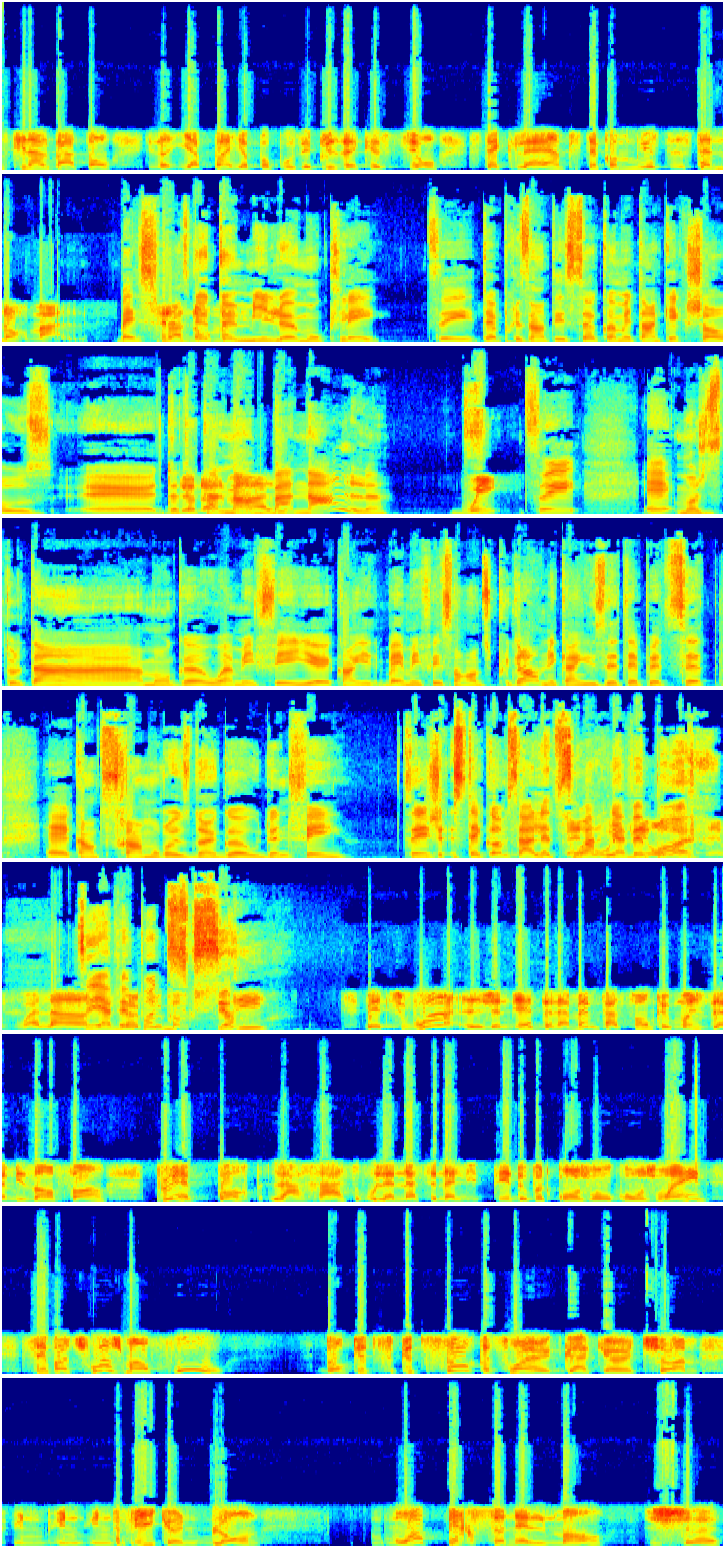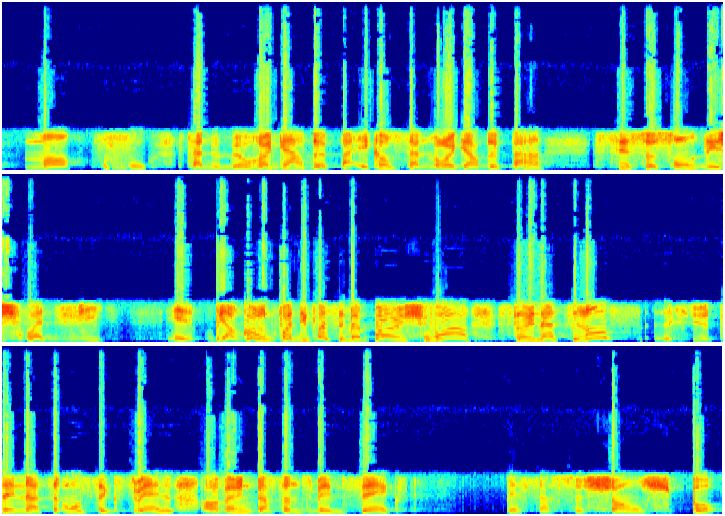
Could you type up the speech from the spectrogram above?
Final bâton. Il a pas, il a pas posé plus de questions. C'était clair. Puis c'était comme lui, c'était normal. Ben, je pense que tu as mis le mot-clé. tu as présenté ça comme étant quelque chose euh, de, totalement banal. Oui. Tu sais, euh, moi je dis tout le temps à, mon gars ou à mes filles euh, quand ben mes filles sont rendues plus grandes, mais quand ils étaient petites, quand tu seras amoureuse d'un gars ou d'une fille, tu sais, c'était comme ça allait de ben, soi. il y avait pas, ben, voilà. il y avait pas de discussion. Ben, tu vois, Geneviève, de la même façon que moi, je dis à mes enfants, peu importe la race ou la nationalité de votre conjoint ou conjointe, c'est votre choix, je m'en fous. Donc, que tu, tu sors, que ce soit un gars qui a un chum, une, une, une fille qui a une blonde, moi, personnellement, je m'en fous. Ça ne me regarde pas. Et quand ça ne me regarde pas, c'est ce sont des choix de vie. Et puis encore une fois, des fois, c'est même pas un choix. C'est une attirance, c'est une attirance sexuelle envers une personne du même sexe. Ben, ça se change pas.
